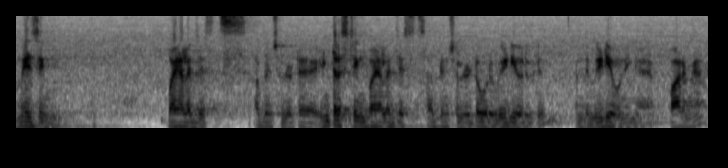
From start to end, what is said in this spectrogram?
அமேசிங் பயாலஜிஸ்ட்ஸ் அப்படின்னு சொல்லிட்டு இன்ட்ரெஸ்டிங் பயாலஜிஸ்ட்ஸ் அப்படின்னு சொல்லிட்டு ஒரு வீடியோ இருக்குது அந்த வீடியோவை நீங்கள் பாருங்கள்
